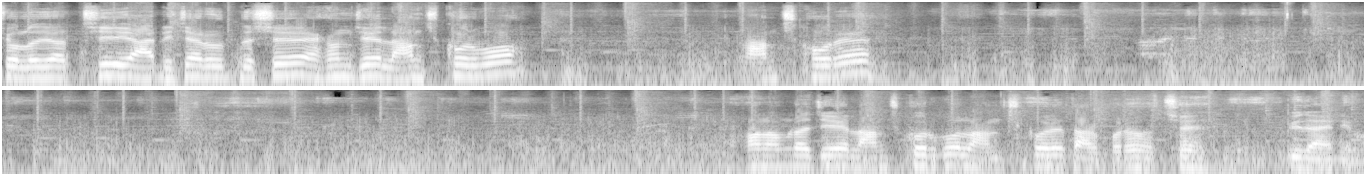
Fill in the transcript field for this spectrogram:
চলে যাচ্ছি আরিচার উদ্দেশ্যে। এখন যে লাঞ্চ করব লাঞ্চ করে এখন আমরা যে লাঞ্চ করব লাঞ্চ করে তারপরে হচ্ছে বিদায় নিব।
